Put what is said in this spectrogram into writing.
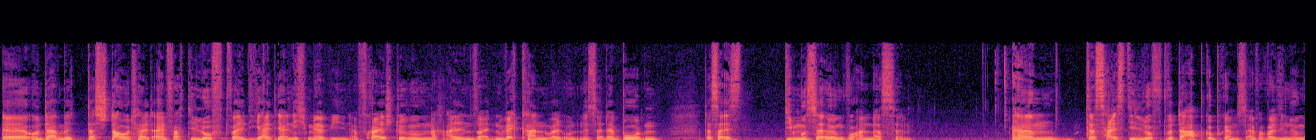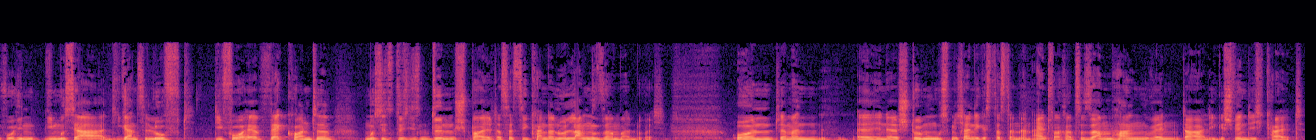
äh, und damit das staut halt einfach die Luft, weil die halt ja nicht mehr wie in der Freiströmung nach allen Seiten weg kann, weil unten ist ja der Boden. Das heißt, die muss ja irgendwo anders hin. Ähm, das heißt, die Luft wird da abgebremst, einfach weil sie nirgendwo hin. Die muss ja, die ganze Luft, die vorher weg konnte, muss jetzt durch diesen dünnen Spalt. Das heißt, sie kann da nur langsamer durch. Und wenn man äh, in der Strömungsmechanik ist das dann ein einfacher Zusammenhang, wenn da die Geschwindigkeit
